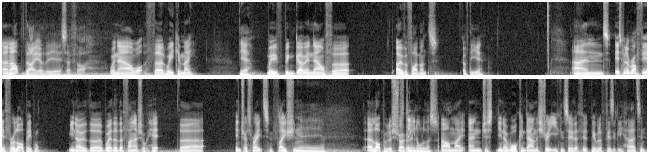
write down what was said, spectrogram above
an update of the year so far. We're now, what, the third week in May? Yeah. We've been going now for over five months of the year. And it's been a rough year for a lot of people. You know, the weather, the financial hit, the interest rates, inflation, Yeah, yeah, yeah. a lot of people are struggling. Stinging all of us. Oh mate, and just you know, walking down the street, you can see that fi- people are physically hurting.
